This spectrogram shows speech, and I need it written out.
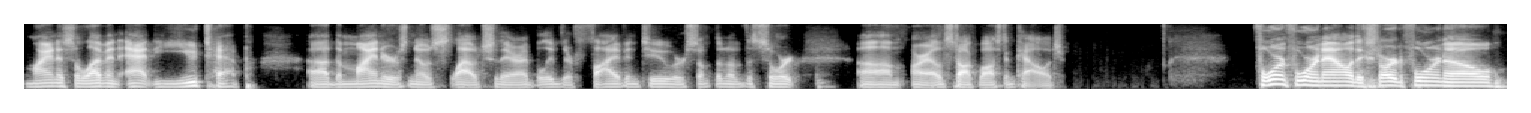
Minus 11 at UTEP. Uh, the Miners, no slouch there. I believe they're five and two or something of the sort. Um, all right, let's talk Boston College four and four now. They started four and zero. Oh.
